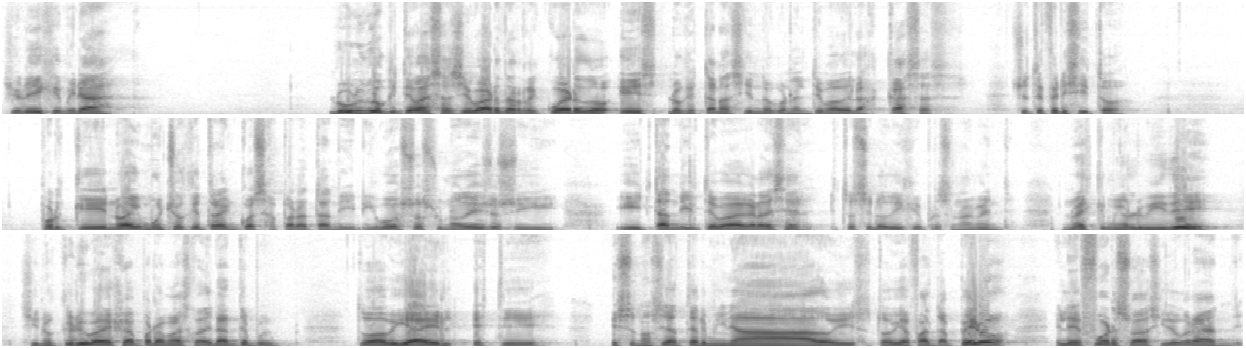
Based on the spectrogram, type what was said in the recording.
Yo le dije, mirá, lo único que te vas a llevar de recuerdo es lo que están haciendo con el tema de las casas. Yo te felicito, porque no hay muchos que traen cosas para Tandil. Y vos sos uno de ellos y, Tandil te va a agradecer. Esto se lo dije personalmente. No es que me olvidé, sino que lo iba a dejar para más adelante porque todavía él, este, eso no se ha terminado y eso todavía falta, pero el esfuerzo ha sido grande.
